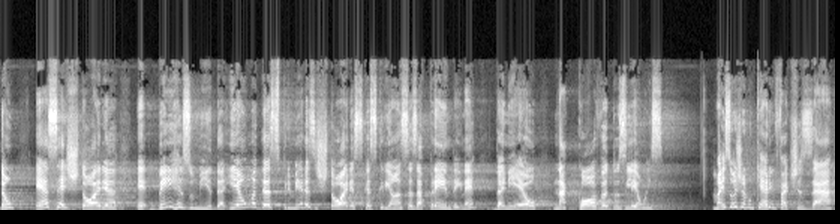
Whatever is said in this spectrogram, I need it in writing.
Então, essa é a história é, bem resumida e é uma das primeiras histórias que as crianças aprendem, né? Daniel na cova dos leões. Mas hoje eu não quero enfatizar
